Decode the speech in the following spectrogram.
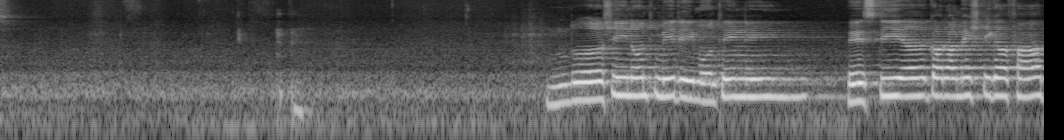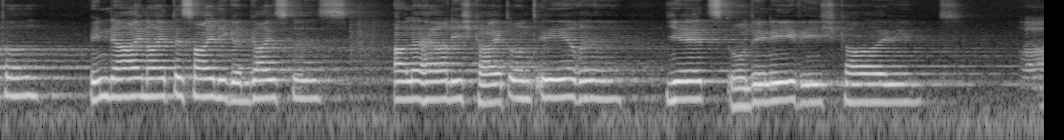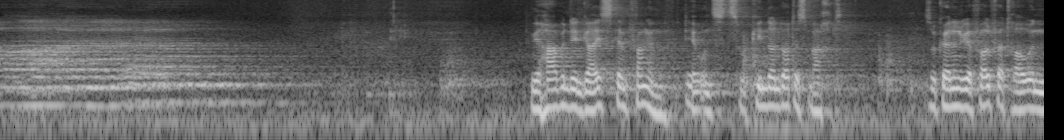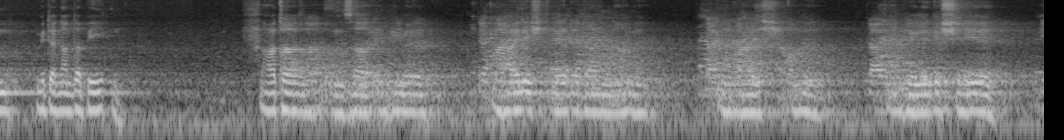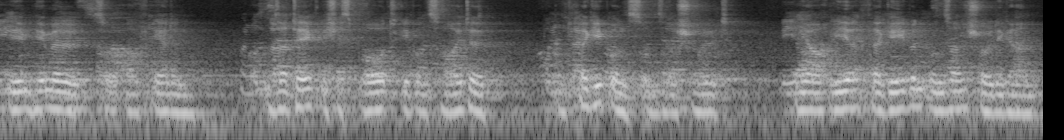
Durch ihn und mit ihm und in ihm ist dir, Gott allmächtiger Vater, in der Einheit des Heiligen Geistes, alle Herrlichkeit und Ehre, jetzt und in Ewigkeit. Wir haben den Geist empfangen, der uns zu Kindern Gottes macht. So können wir voll Vertrauen miteinander beten. Vater unser im Himmel, geheiligt werde dein Name, dein Reich komme dein Wille geschehe, wie im Himmel, so auf Erden. Unser tägliches Brot gib uns heute und vergib uns unsere Schuld, wie auch wir vergeben unseren Schuldigern.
